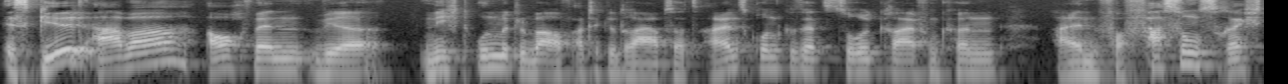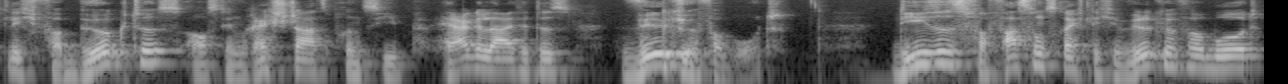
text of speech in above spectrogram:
Es gilt aber, auch wenn wir nicht unmittelbar auf Artikel 3 Absatz 1 Grundgesetz zurückgreifen können, ein verfassungsrechtlich verbürgtes, aus dem Rechtsstaatsprinzip hergeleitetes Willkürverbot. Dieses verfassungsrechtliche Willkürverbot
